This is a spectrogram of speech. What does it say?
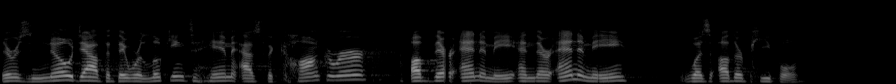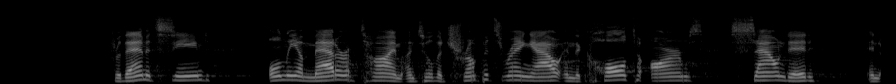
There is no doubt that they were looking to him as the conqueror of their enemy, and their enemy was other people. For them, it seemed only a matter of time until the trumpets rang out and the call to arms sounded, and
